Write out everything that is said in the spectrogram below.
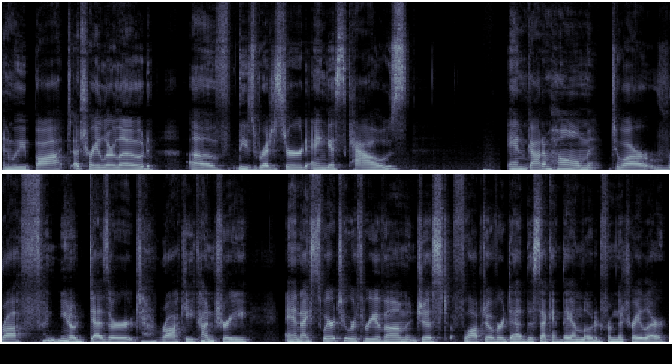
And we bought a trailer load of these registered Angus cows and got them home to our rough, you know, desert, rocky country. And I swear two or three of them just flopped over dead the second they unloaded from the trailer.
